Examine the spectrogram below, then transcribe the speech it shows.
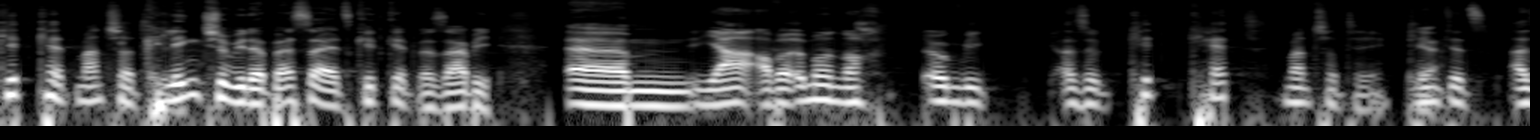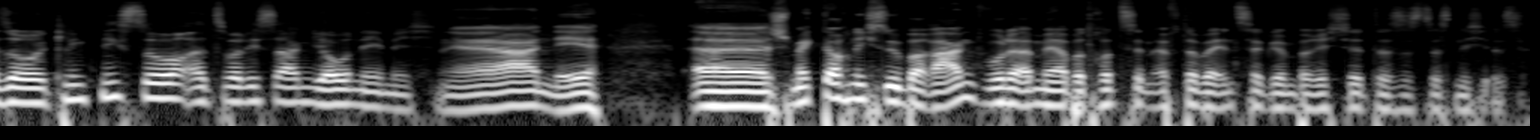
KitKat Matcha-Tee. Klingt schon wieder besser als KitKat Wasabi. Ähm, Ja, aber immer noch irgendwie, also Kit Kat Matcha Tee. Klingt Ja. jetzt, also klingt nicht so, als würde ich sagen, yo, nehme ich. ja, nee. Äh, schmeckt auch nicht so überragend, wurde mir aber trotzdem öfter bei Instagram berichtet, dass es das nicht ist.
